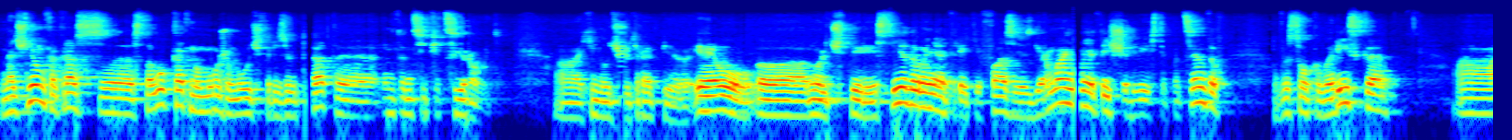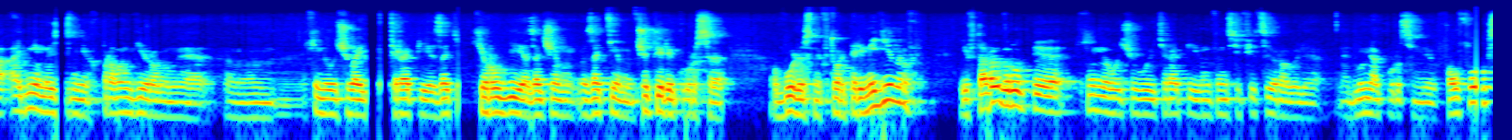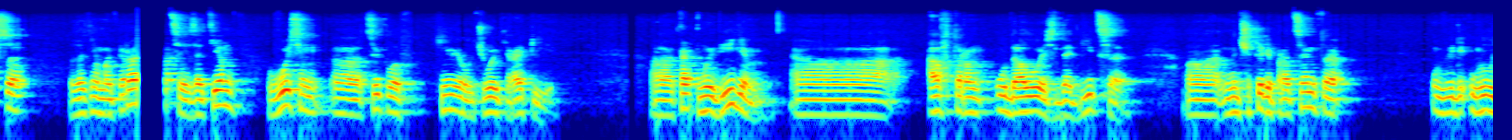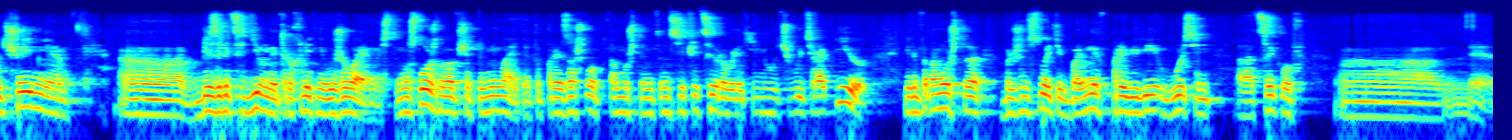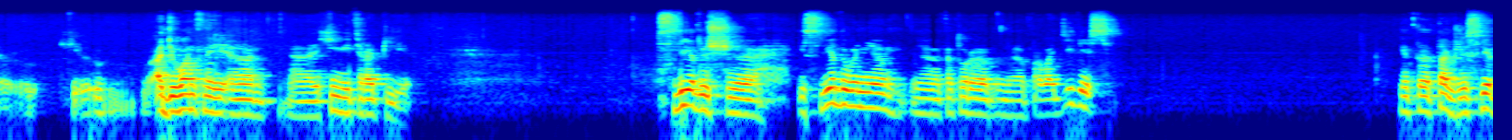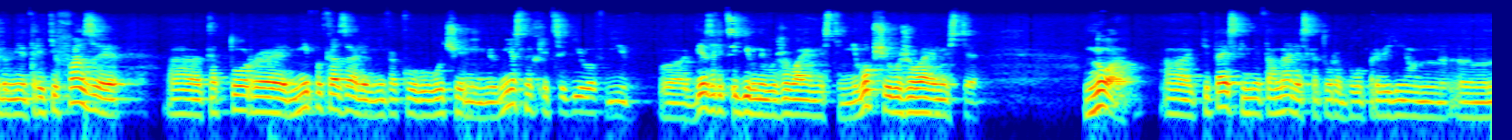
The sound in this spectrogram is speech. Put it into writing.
Начнем как раз э, с того, как мы можем улучшить результаты, интенсифицировать химиологическую терапию. ЭО-04 э, исследования третьей фазы из Германии, 1200 пациентов высокого риска. Одним из них пролонгированная химиолучевая терапия, затем хирургия, затем, затем 4 курса болюсных вторперимединов – и второй группе химиолучевую терапию интенсифицировали двумя курсами фолфокса, затем операции, затем 8 э, циклов химиолучевой терапии. Э, как мы видим, э, авторам удалось добиться э, на 4% улучшения э, безрецидивной трехлетней выживаемости. Но сложно вообще понимать, это произошло потому, что интенсифицировали химиолучевую терапию – или потому что большинство этих больных провели 8 а, циклов э, адювантной химиотерапии. Следующее исследование, которое проводились, это также исследования третьей фазы, которые не показали никакого улучшения ни в местных рецидивов, ни без рецидивной выживаемости, не в общей выживаемости. Но э, китайский метаанализ, который был проведен э,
